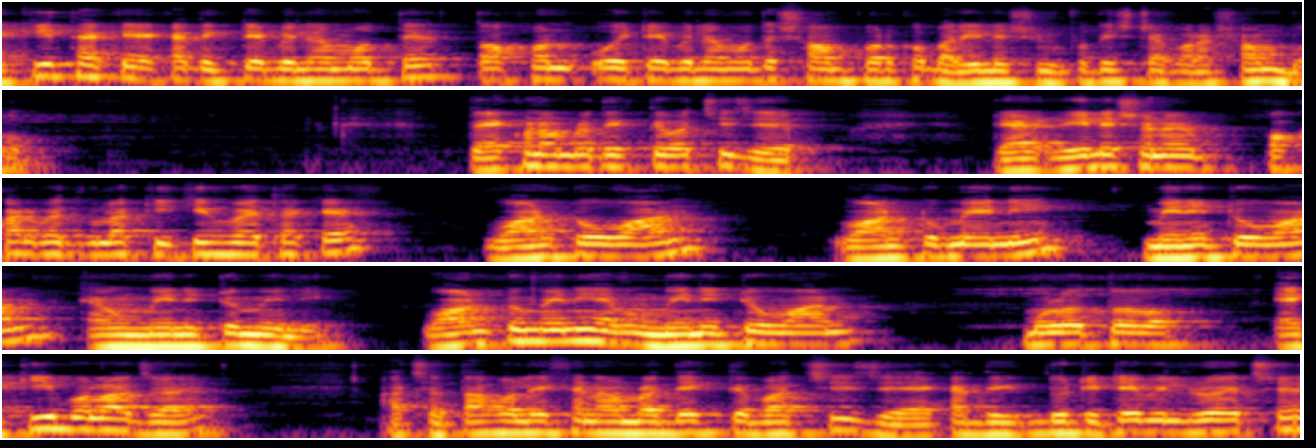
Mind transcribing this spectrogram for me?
একই থাকে একাধিক টেবিলের মধ্যে, তখন ওই টেবিলের মধ্যে সম্পর্ক বা রিলেশন প্রতিষ্ঠা করা সম্ভব। তো এখন আমরা দেখতে পাচ্ছি যে রিলেশনের প্রকারভেদগুলো কী কী হয়ে থাকে? One to one one to many many to one এবং many to many one to many এবং মেনি টু ওয়ান মূলত একই বলা যায়। আচ্ছা তাহলে এখানে আমরা দেখতে পাচ্ছি যে একাধিক দুটি টেবিল রয়েছে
